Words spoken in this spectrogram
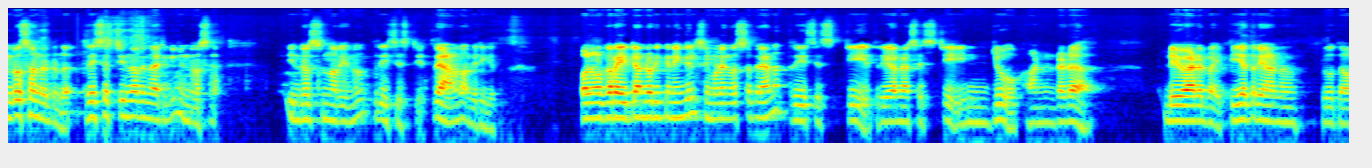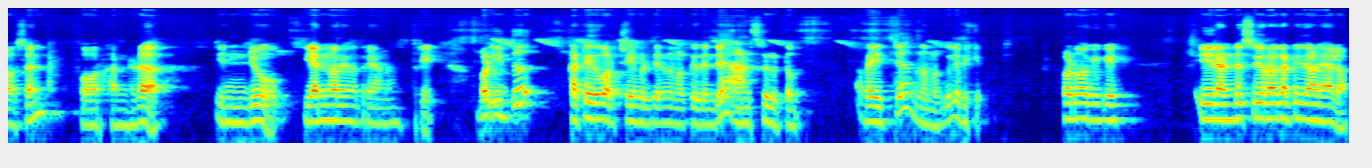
ഇൻട്രസ്റ്റ് കണ്ടിട്ടുണ്ട് ത്രീ സിക്സ്റ്റി എന്ന് പറയുന്നതായിരിക്കും ഇൻട്രസ്റ്റ് ഇൻട്രസ്റ്റ് എന്ന് പറയുന്നത് ത്രീ സിക്സ്റ്റി ഇത്രയാണ് തന്നിരിക്കുന്നത്. അപ്പോൾ നമുക്ക് റേറ്റ് കണ്ടുപിടിക്കണമെങ്കിൽ സിമ്പിൾ ഇൻട്രസ്റ്റ് എത്രയാണ് three sixty three hundred sixty into hundred divided by P എത്രയാണ്? Two thousand four hundred into N എന്ന് പറയുന്നത് എത്രയാണ്? ത്രീ അപ്പോൾ ഇത് കട്ട് ചെയ്ത് കുറച്ച് കഴിയുമ്പോഴത്തേനും നമുക്ക് ഇതിന്റെ ആൻസർ കിട്ടും. റേറ്റ് നമുക്ക് ലഭിക്കും. അപ്പോൾ നോക്കിക്കേ. ഈ രണ്ട് സീറോ കട്ട് ചെയ്ത് കളയാലോ?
